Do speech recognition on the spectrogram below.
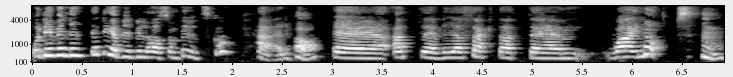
Och det är väl lite det vi vill ha som budskap här. Ja, Eh, att eh, vi har sagt att eh, why not? Mm.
